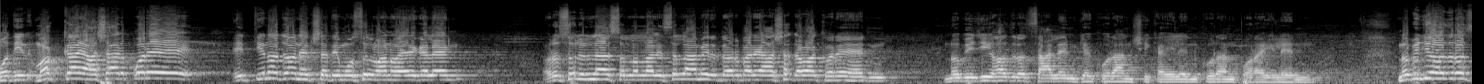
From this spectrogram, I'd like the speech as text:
মদিন, মক্কায় আসার পরে এই তিনজন একসাথে মুসলমান হয়ে গেলেন। রসুল্লাহ সাল্লা সাল্লামের দরবারে আসা যাওয়া করেন। নবীজি হজরত সালেমকে কোরআন শিখাইলেন, কোরআন পড়াইলেন। নবীজি হজরত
